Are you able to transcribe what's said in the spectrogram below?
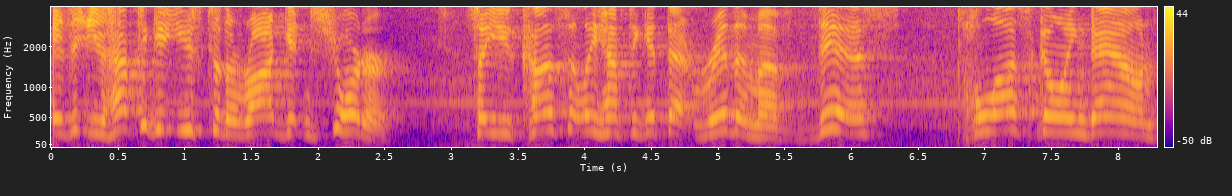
is that you have to get used to the rod getting shorter. So you constantly have to get that rhythm of this plus going down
